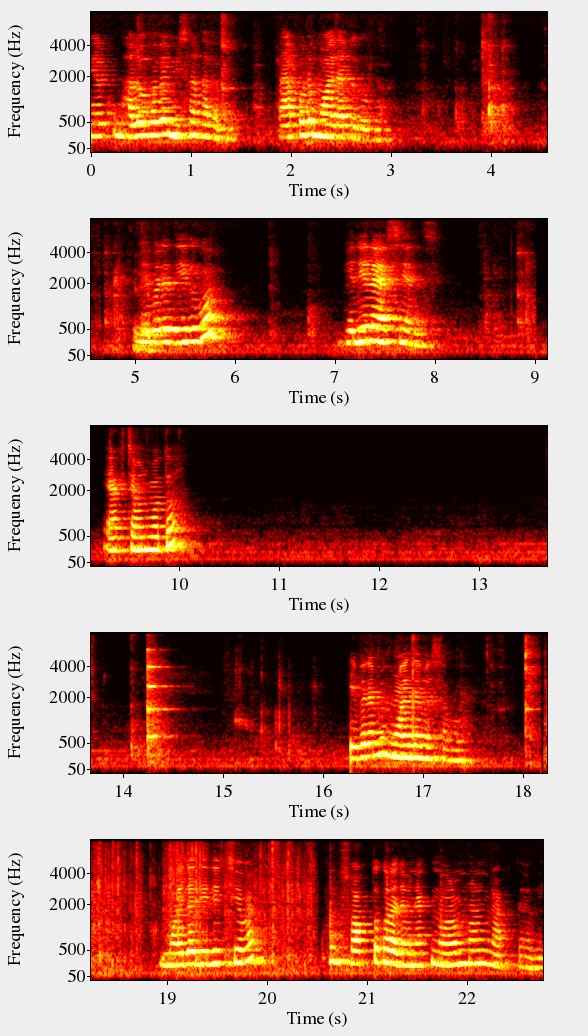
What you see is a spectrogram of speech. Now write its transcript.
এবার খুব ভালোভাবে মিশাতে হবে। তারপরে ময়দাটা দেবো। এবারে দিয়ে দেবো ভ্যানিলা এসেন্স। এক চামচ মতো এবার আমি ময়দা মেশাবো। ময়দা দিয়ে দিচ্ছি এবার। খুব শক্ত করা যাবে না, একটু নরম নরম রাখতে হবে।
